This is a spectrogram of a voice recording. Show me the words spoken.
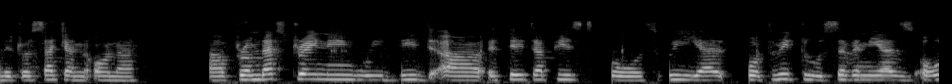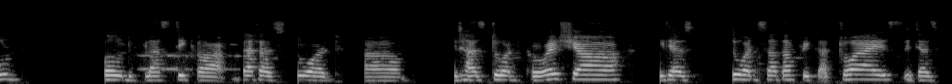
and it was such an honor. Uh, from that training, we did uh, a theater piece for three years, for three to seven years old, called Plastica. That has toured. Uh, it has toured Croatia. It has toured South Africa twice. It has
